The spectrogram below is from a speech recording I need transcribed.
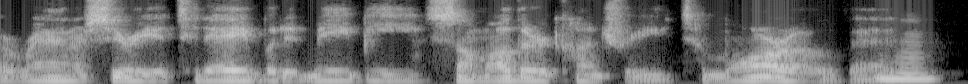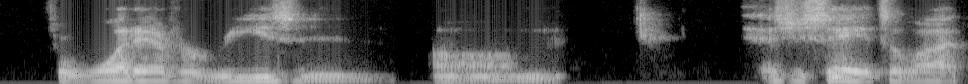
iran or syria today but it may be some other country tomorrow that mm-hmm. for whatever reason um, as you say it's a lot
